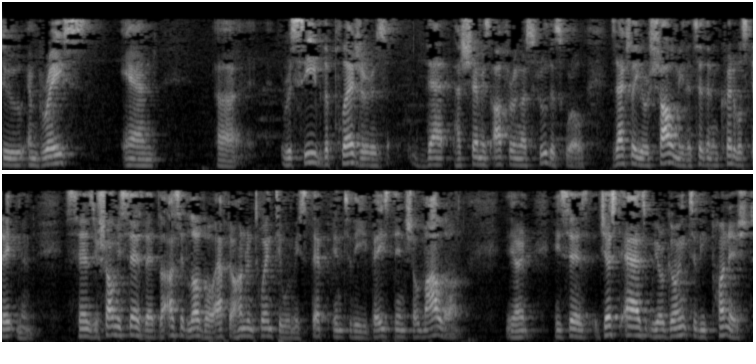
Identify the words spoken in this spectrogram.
to embrace and uh, receive the pleasures that Hashem is offering us through this world. There's actually Yerushalmi that says an incredible statement. It says Yerushalmi says that the Asid Lovo after 120 when we step into the based in Shalmala, he says just as we are going to be punished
